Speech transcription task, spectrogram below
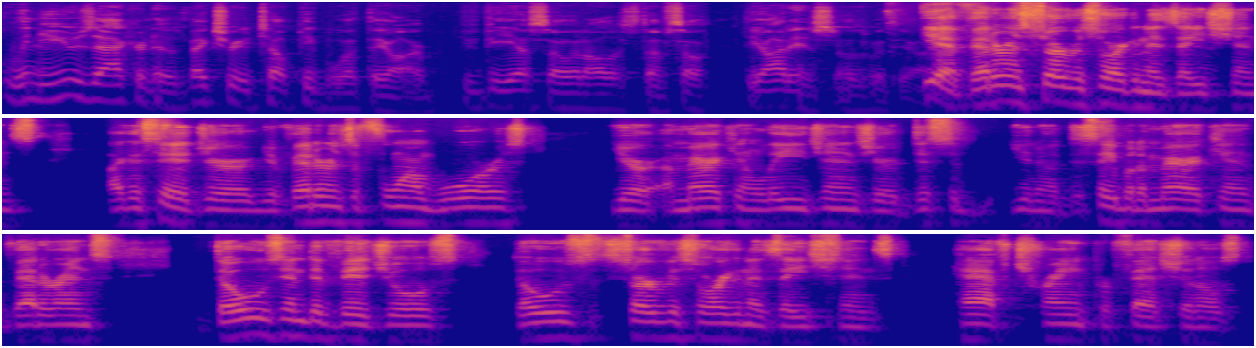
when you use acronyms, make sure you tell people what they are, VSO and all that stuff, so the audience knows what they are. Yeah, veteran service organizations. Like I said, your your Veterans of Foreign Wars, your American Legions, your dis, you know disabled American veterans. Those individuals, those service organizations have trained professionals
